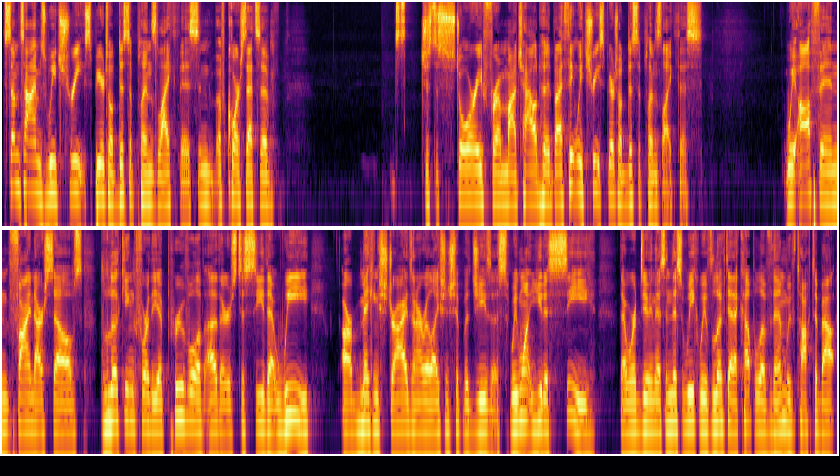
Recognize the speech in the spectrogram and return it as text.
Sometimes we treat spiritual disciplines like this. And of course that's a just a story from my childhood but i think we treat spiritual disciplines like this. We often find ourselves looking for the approval of others to see that we are making strides in our relationship with Jesus. We want you to see that we're doing this. And this week we've looked at a couple of them. We've talked about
